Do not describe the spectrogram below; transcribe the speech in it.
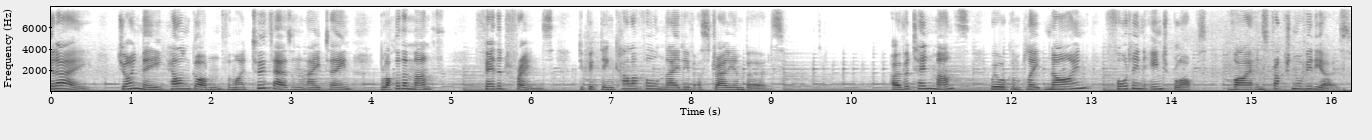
G'day! Join me, Helen Godden, for my 2018 Block of the Month Feathered Friends, depicting colourful native Australian birds. Over 10 months, we will complete 9 14 inch blocks via instructional videos.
